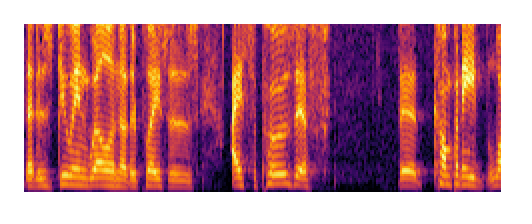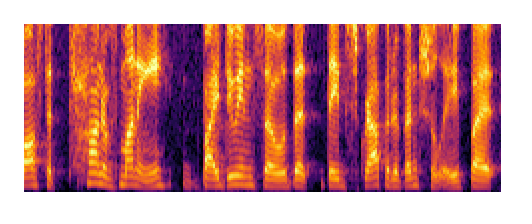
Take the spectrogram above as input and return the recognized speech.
that is doing well in other places. I suppose if the company lost a ton of money by doing so, that they'd scrap it eventually. But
